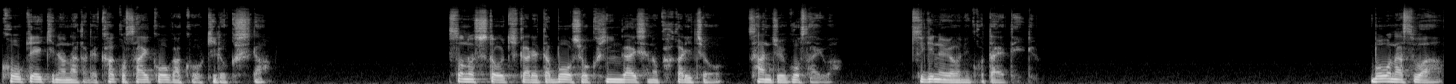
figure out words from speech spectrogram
後継期の中で過去最高額を記録した。その使途を聞かれた某食品会社の係長35歳は、次のように答えている。ボーナスは、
